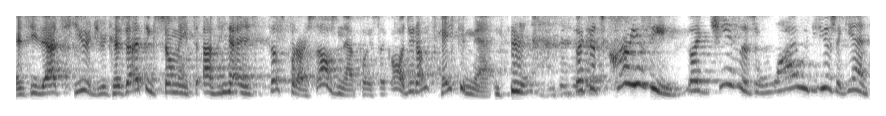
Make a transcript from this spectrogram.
And see, that's huge because I think so many, I mean, let's put ourselves in that place. Like, oh, dude, I'm taking that. like, that's crazy. Like, Jesus, why would you use again?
